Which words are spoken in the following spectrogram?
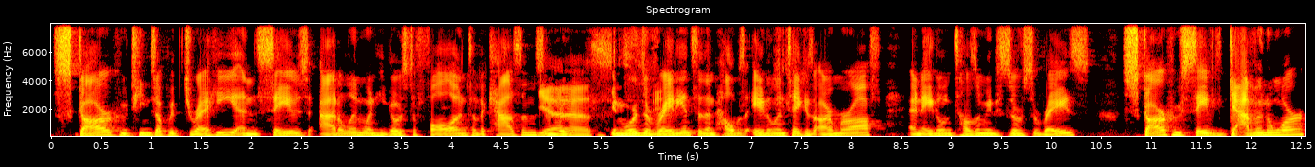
Scar, who teams up with Drehy and saves Adolin when he goes to fall into the chasms. in Yes. in Words of Radiance, and then helps Adolin take his armor off, and Adolin tells him he deserves a raise. Scar, who saved Gavinor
